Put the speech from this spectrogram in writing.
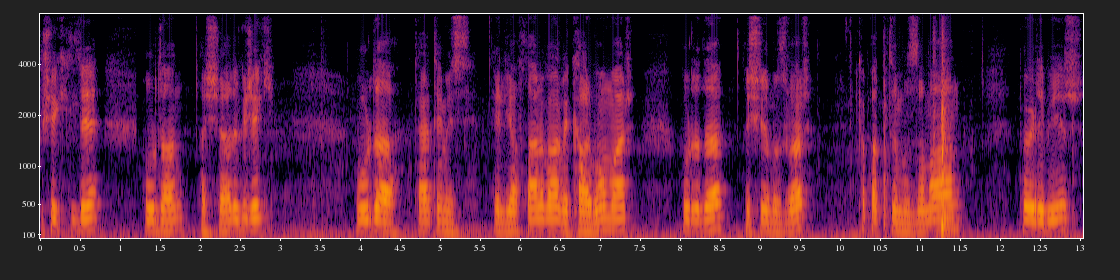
bu şekilde buradan aşağı dökecek. Burada tertemiz elyaflar var ve karbon var. Burada da ışığımız var. Kapattığımız zaman böyle bir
